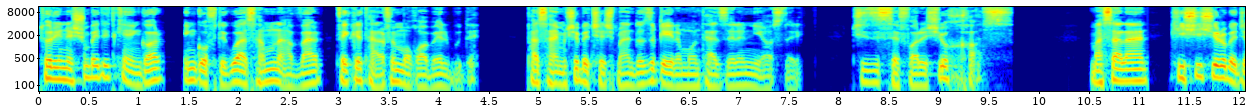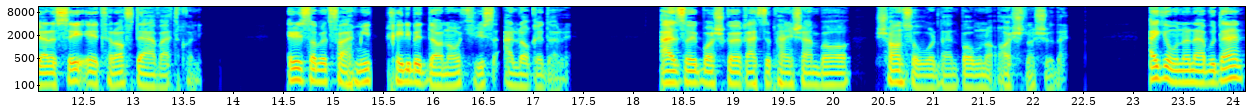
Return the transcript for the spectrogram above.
طوری نشون بدید که انگار این گفتگو از همون اول فکر طرف مقابل بوده. پس همیشه به چشم انداز غیر منتظره نیاز دارید. چیزی سفارشی و خاص. مثلا کیشیشی رو به جلسه اعتراف دعوت کنید. الیزابت فهمید خیلی به دانا و کریس علاقه داره. اعضای باشگاه قتل پنجشنبه شانس آوردن با اونا آشنا شدن. اگه اونا نبودن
